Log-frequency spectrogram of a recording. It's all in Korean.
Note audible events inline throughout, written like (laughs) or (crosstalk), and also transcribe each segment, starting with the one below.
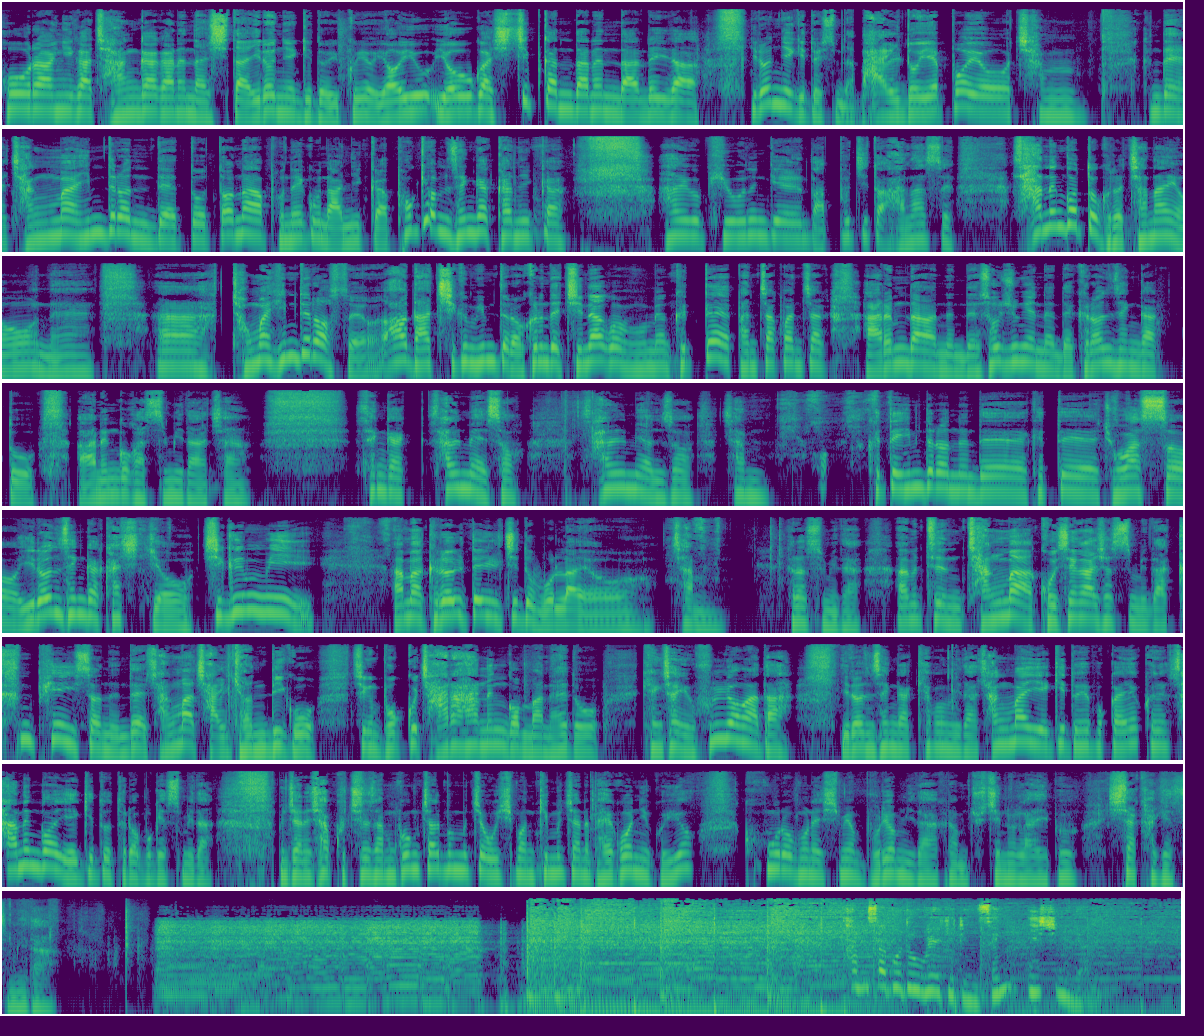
호랑이가 장가 가는 날씨다 이런 얘기도 있고요. 여유 여우가 시집 간다는 날이라 이런 얘기도 있습니다. 말도 예뻐요. 참. 근데 장마 힘들었는데 또 떠나 보내고 나니까 폭염 생각하니까 아이고 비 오는 게 나쁘지도 않았어요. 사는 것도 그렇잖아요. 네. 아, 정말 힘들었어요. 아, 나 지금 힘들어. 그런데 지나고 보면 그때 반짝반짝 아름다웠는데 소중했는데 그런 생각도 많은 것 같습니다. 참. 생각 삶에서 살면서 참 어, 그때 힘들었는데 그때 좋았어 이런 생각하시죠. 지금이 아마 그럴 때일지도 몰라요. 참 그렇습니다. 아무튼 장마 고생하셨습니다. 큰 피해 있었는데 장마 잘 견디고 지금 복구 잘하는 것만 해도 굉장히 훌륭하다 이런 생각해 봅니다. 장마 얘기도 해볼까요? 그래 사는 거 얘기도 들어보겠습니다. 문자는 샵 #9730 짧은 문자 50원, 긴 문자는 100원이고요. 콩으로 보내시면 무료입니다. 그럼 주진우 라이브 시작하겠습니다. 탐사보도 외길 인생 20년.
